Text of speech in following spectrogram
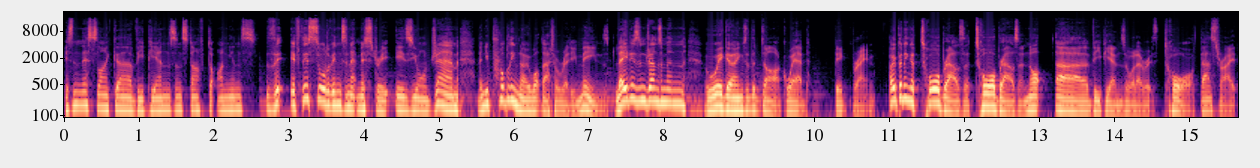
isn't this like uh, VPNs and stuff, dot onions? The, if this sort of internet mystery is your jam, then you probably know what that already means. Ladies and gentlemen, we're going to the dark web big brain. Opening a Tor browser, Tor browser, not uh, VPNs or whatever, it's Tor, that's right.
